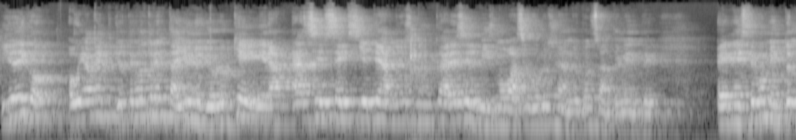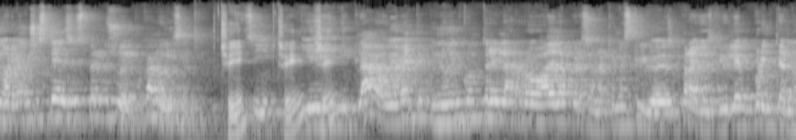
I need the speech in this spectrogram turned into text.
Y yo digo, obviamente, yo tengo 31, yo lo que era hace 6, 7 años nunca eres el mismo, vas evolucionando constantemente. En este momento no haría un chiste de esos, pero en su época lo hice. Sí, Sí, sí, y, sí. y claro, obviamente no encontré la arroba de la persona que me escribió eso para yo escribirle por interno.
